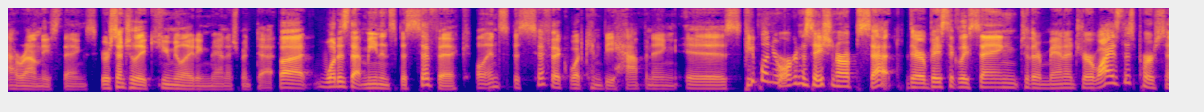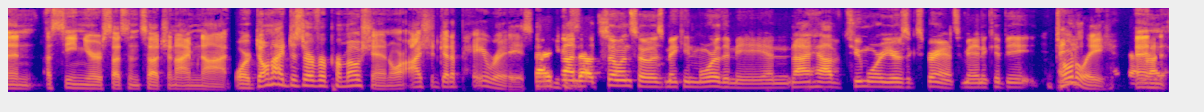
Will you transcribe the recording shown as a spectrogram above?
around these things, you're essentially accumulating management debt. But what does that mean in specific? Well, in specific, what can be happening is people in your organization are upset. They're basically saying to their manager, why is this person a senior such and such and I'm not? Or don't I deserve a promotion? Or I should get a pay raise. I you found can... out so and so is making more than me and I have two more years experience. I mean, it could be totally. That, and right?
